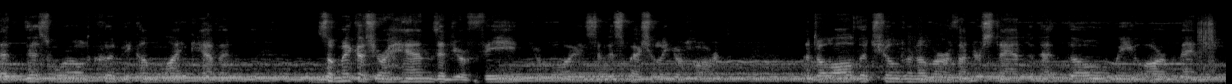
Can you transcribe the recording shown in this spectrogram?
that this world could become like heaven. So make us your hands and your feet, your voice, and especially your heart, until all the children of earth understand that though we are many,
